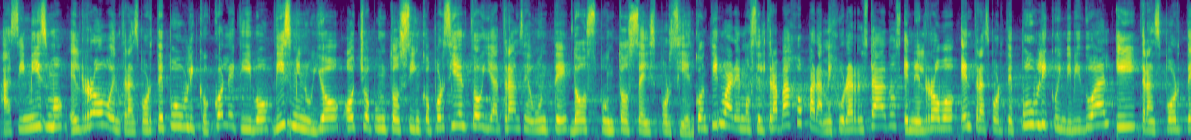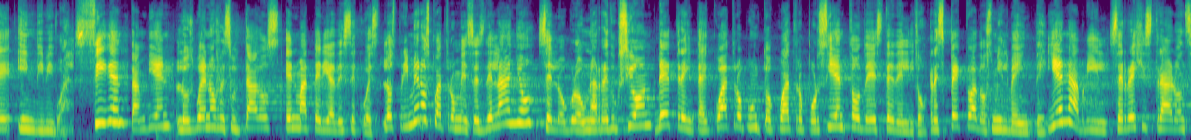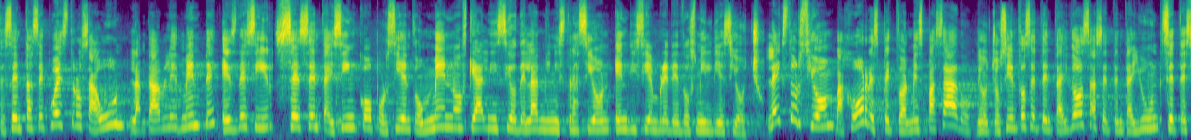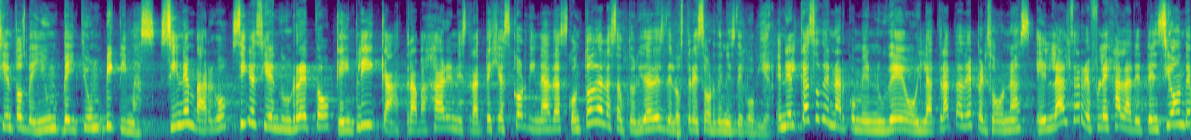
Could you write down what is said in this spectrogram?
Asimismo, el robo en transporte público colectivo disminuyó 8.5% y a transeúnte 2.6%. Continuaremos el trabajo para mejorar resultados en el robo en transporte público individual y transporte individual. Siguen también los buenos resultados en materia de secuestro. Los primeros cuatro meses del año se logró una reducción de 34.4% de este delito respecto a 2020 y en abril se registraron 60 secuestros aún lamentablemente, es decir, 65% menos que al inicio de la administración en diciembre de 2018. La extorsión bajó respecto al mes pasado de 872 a 71, 721 víctimas. Sin embargo, sigue siendo un reto que implica trabajar en estrategias coordinadas con todas las autoridades de los tres órdenes de gobierno. En el caso de narcomenudeo y la trata de personas, el alza refleja la detención de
